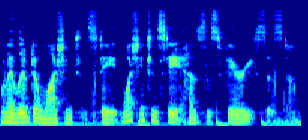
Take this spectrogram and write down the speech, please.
when I lived in Washington State. Washington State has this ferry system.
